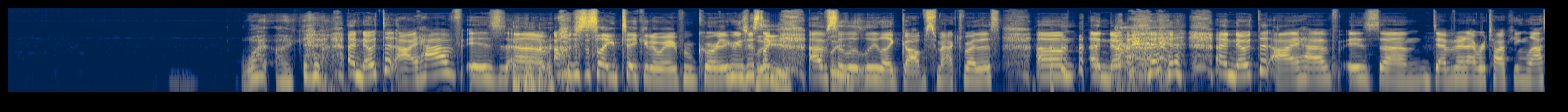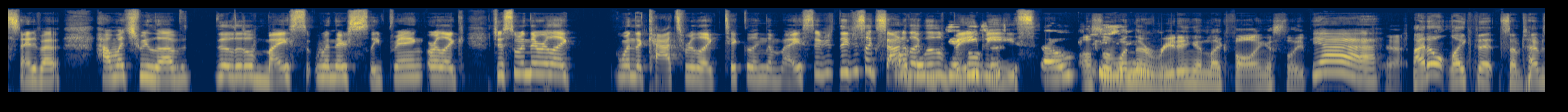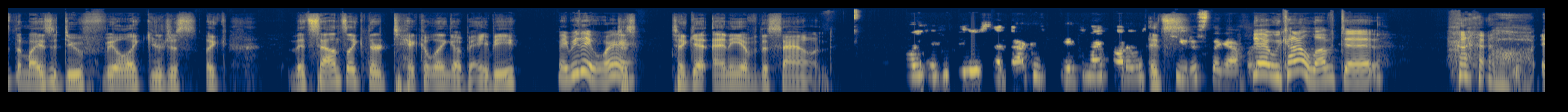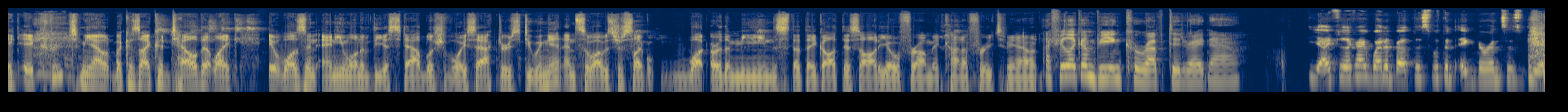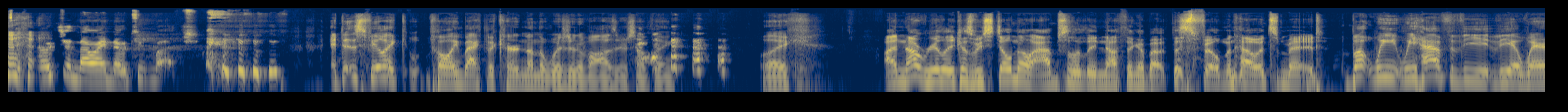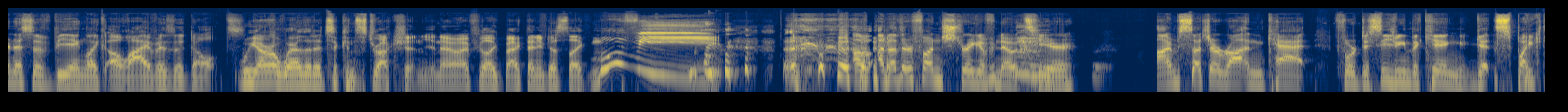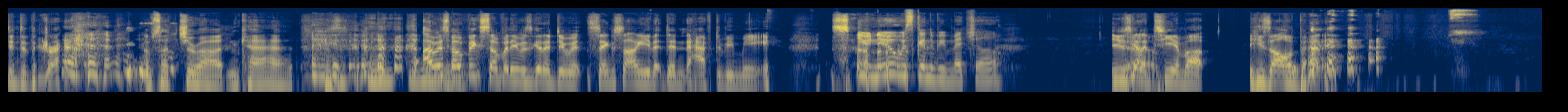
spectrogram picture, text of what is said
what like? A note that I have is um, I'll just like take it away from Corey, who's just Please, like absolutely like gobsmacked by this. Um, a note, a note that I have is um, Devin and I were talking last night about how much we love the little mice when they're sleeping, or like just when they were like when the cats were like tickling the mice. They just, they just like sounded Oh, like little babies. So Also, when they're reading and like falling asleep. Yeah, yeah. I don't like that. Sometimes the mice do feel like you're just like. It sounds like they're tickling a baby maybe they were. just to get any of the sound. Or if you said that because Paige and I thought it was It's- the cutest thing ever. yeah, we kind of loved it. Oh, it, it creeped me out because I could tell that like it wasn't any one of the established voice actors doing it, and so I was just like, "What are the means that they got this audio from?" It kind of freaked me out. I feel like I'm being corrupted right now. Yeah, I feel like I went about this with an ignorance is bliss approach, and now I know too much. It does feel like pulling back the curtain on the Wizard of Oz or something. like, Uh, not really, because we still know absolutely nothing about this film and how it's made. but we we have the the awareness of being like alive as adults. We are aware that it's a construction. You know, I feel like back then you're just like movie. um, another fun string of notes here. I'm such a rotten cat for deceiving the king. Get spiked into the ground. I'm such a rotten cat. I was hoping somebody was gonna do it sing songy that didn't have to be me. So You knew it was going to be Mitchell. you just Yeah. gotta tee him up. He's all about it.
